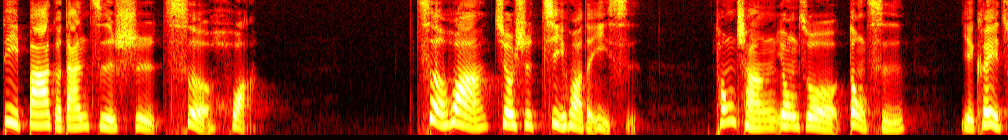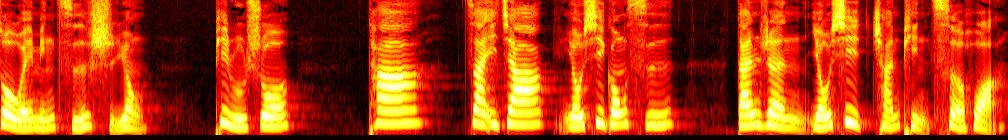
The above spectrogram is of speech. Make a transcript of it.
第八个单字是策划，策划就是计划的意思，通常用作动词，也可以作为名词使用。譬如说，他在一家游戏公司担任游戏产品策划。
